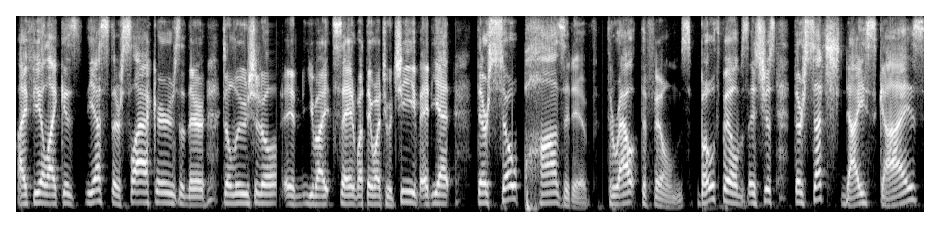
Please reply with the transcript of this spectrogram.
I feel like is yes, they're slackers and they're delusional and you might say what they want to achieve and yet they're so positive throughout the films. Both films, it's just they're such nice guys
